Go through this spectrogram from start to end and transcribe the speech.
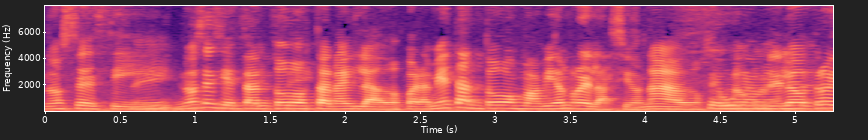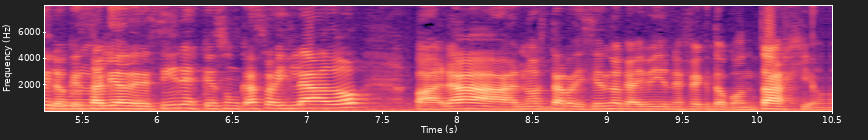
No sé si, Sí, no sé si están sí, todos sí. tan aislados. Para mí están todos más bien relacionados uno con el otro y lo que sale a decir es que es un caso aislado para no estar diciendo que hay un efecto contagio.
